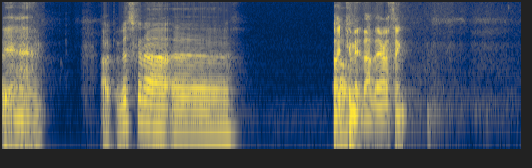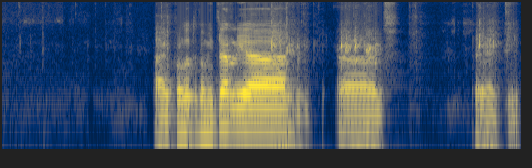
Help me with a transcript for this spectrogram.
Yeah. Uh, I'm just gonna. Uh... I'd oh. commit that there, I think. I forgot to commit earlier and edit.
